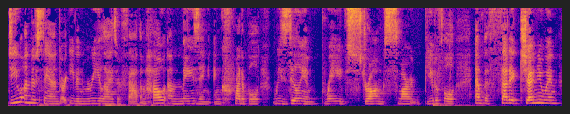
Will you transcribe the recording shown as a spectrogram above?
Do you understand or even realize or fathom how amazing, incredible, resilient, brave, strong, smart, beautiful, empathetic, genuine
